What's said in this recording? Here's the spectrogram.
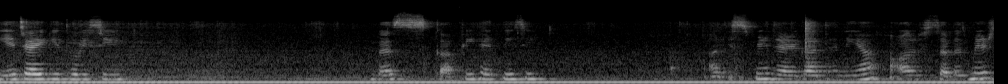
ये जाएगी थोड़ी सी बस काफ़ी है इतनी सी। और इसमें जाएगा धनिया और सब्ज़ मिर्च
